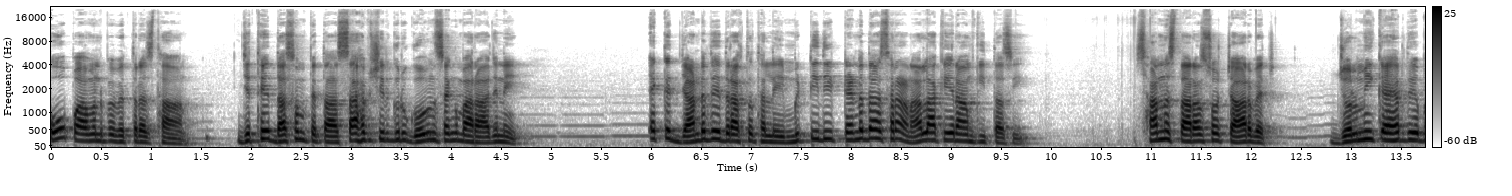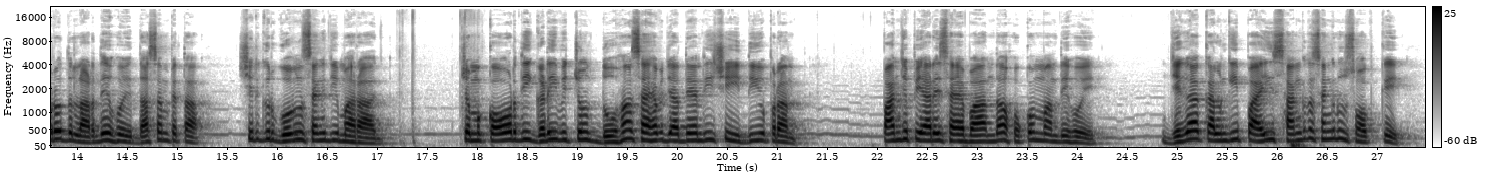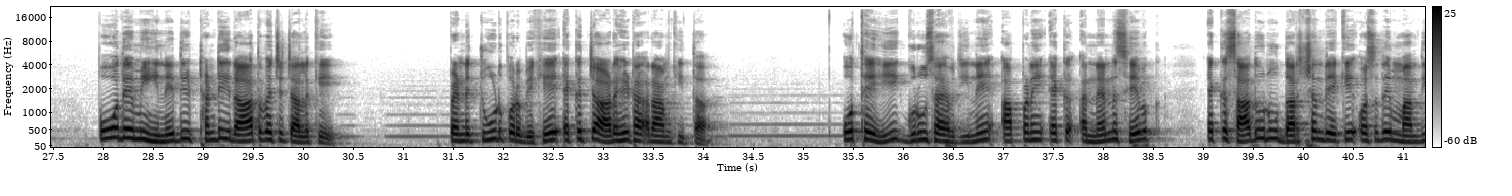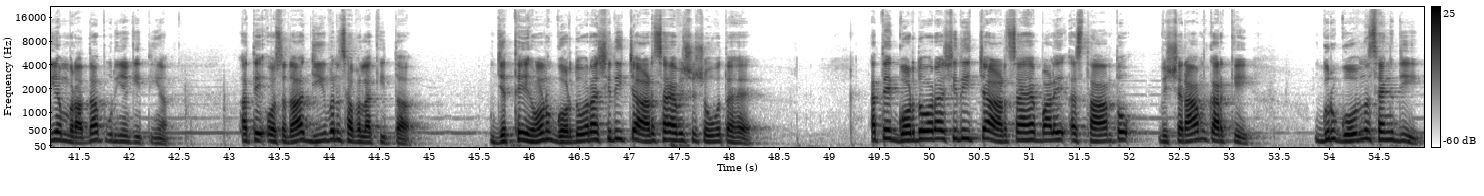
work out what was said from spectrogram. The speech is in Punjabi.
ਉਹ ਪਾਵਨ ਪਵਿੱਤਰ ਸਥਾਨ, ਜਿੱਥੇ ਦਸਮ ਪਿਤਾ ਸਾਹਿਬ ਸ੍ਰੀ ਗੁਰੂ ਗੋਬਿੰਦ ਸਿੰਘ ਮਹਾਰਾਜ ਨੇ ਇੱਕ ਜੰਡ ਦੇ ਦਰਖਤ ਥੱਲੇ ਮਿੱਟੀ ਦੀ ਟਿੰਡ ਦਾ ਸਹਾਰਾ ਲਾ ਕੇ ਆਰਾਮ ਕੀਤਾ ਸੀ। ਸਨ 1704 ਵਿੱਚ ਜ਼ੁਲਮੀ ਕਹਿਰ ਦੇ ਵਿਰੁੱਧ ਲੜਦੇ ਹੋਏ ਦਸਮ ਪਿਤਾ ਸ੍ਰੀ ਗੁਰੂ ਗੋਬਿੰਦ ਸਿੰਘ ਜੀ ਮਹਾਰਾਜ ਚਮਕੌਰ ਦੀ ਗੜੀ ਵਿੱਚੋਂ ਦੋਹਾਂ ਸਾਹਿਬਜ਼ਾਦਿਆਂ ਦੀ ਸ਼ਹੀਦੀ ਉਪਰੰਤ ਪੰਜ ਪਿਆਰੇ ਸਾਹਿਬਾਨ ਦਾ ਹੁਕਮ ਮੰਨਦੇ ਹੋਏ ਜਿਗਾ ਕਲਗੀ ਭਾਈ ਸੰਗਤ ਸਿੰਘ ਨੂੰ ਸੌਂਪ ਕੇ ਪੋਹ ਦੇ ਮਹੀਨੇ ਦੀ ਠੰਡੀ ਰਾਤ ਵਿੱਚ ਚੱਲ ਕੇ ਪਿੰਡ ਚੂੜਪੁਰ ਵਿਖੇ ਇੱਕ ਝਾੜ ਹੇਠ ਆਰਾਮ ਕੀਤਾ। ਉੱਥੇ ਹੀ ਗੁਰੂ ਸਾਹਿਬ ਜੀ ਨੇ ਆਪਣੇ ਇੱਕ ਅਨੰਨ ਸੇਵਕ, ਇੱਕ ਸਾਧੂ ਨੂੰ ਦਰਸ਼ਨ ਦੇ ਕੇ ਉਸ ਦੇ ਮਨ ਦੀਆਂ ਮੁਰਾਦਾਂ ਪੂਰੀਆਂ ਕੀਤੀਆਂ ਅਤੇ ਉਸ ਦਾ ਜੀਵਨ ਸਫਲਾ ਕੀਤਾ, ਜਿੱਥੇ ਹੁਣ ਗੁਰਦੁਆਰਾ ਸ੍ਰੀ ਝਾੜ ਸਾਹਿਬ ਸੁਸ਼ੋਭਿਤ ਹੈ ਅਤੇ ਗੁਰਦੁਆਰਾ ਸ੍ਰੀ ਝਾੜ ਸਾਹਿਬ ਵਾਲੇ ਅਸਥਾਨ ਤੋਂ ਵਿਸ਼ਰਾਮ ਕਰਕੇ ਗੁਰੂ ਗੋਬਿੰਦ ਸਿੰਘ ਜੀ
